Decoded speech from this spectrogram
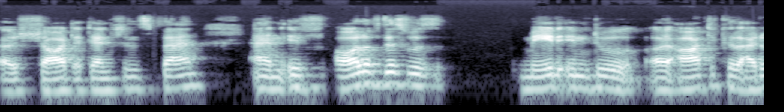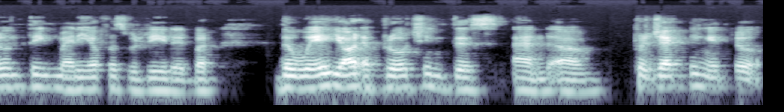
uh, short attention span, and if all of this was made into an article, I don't think many of us would read it. But the way you're approaching this and um, projecting it to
